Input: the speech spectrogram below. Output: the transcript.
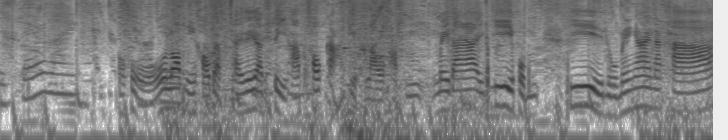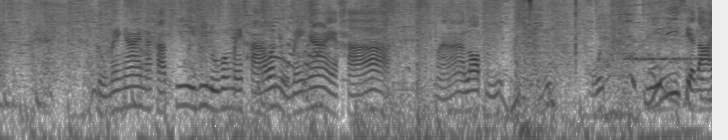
Is there like โอ้โห รอบนี้เขาแบบใช้ได้อันติครับ เขากะเก็บเราครับ ไม่ได้พี่ผมพี่หนูไม่ง่ายนะคะ หนูไม่ง่ายนะคะ พี่พี่รู้บ้างไหมคะว่าหนูไม่ง่ายอะค่ะ มารอบนี้อุ้ยอุ้ยเสียดาย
